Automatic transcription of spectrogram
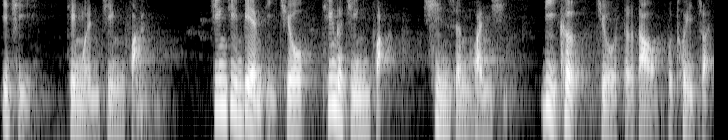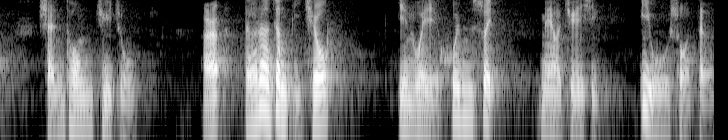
一起听闻经法。精进变比丘听了经法，心生欢喜，立刻就得到不退转，神通具足；而德乐正比丘因为昏睡，没有觉醒，一无所得。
